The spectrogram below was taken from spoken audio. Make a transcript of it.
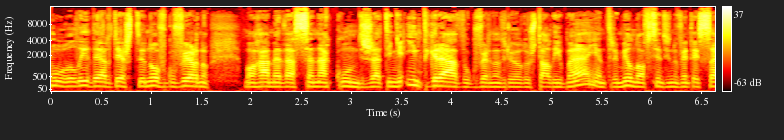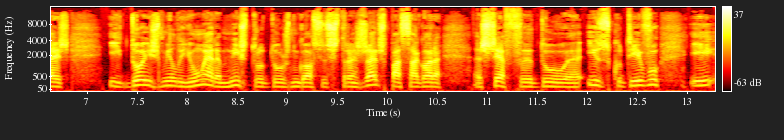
o líder deste novo governo, Mohamed Hassan Akound, já tinha integrado o governo anterior dos Talibã entre 1996 e 2001. Era ministro dos Negócios Estrangeiros, passa agora a chefe do uh, executivo e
